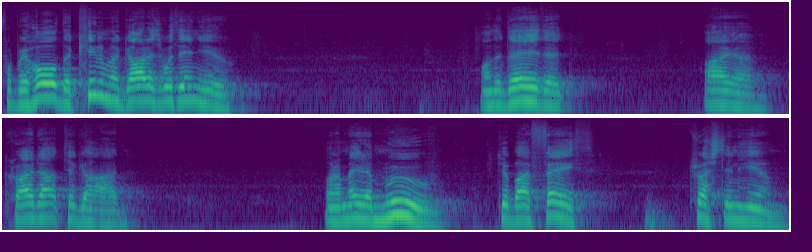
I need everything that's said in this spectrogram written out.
for behold, the kingdom of God is within you. On the day that I uh, cried out to God, when I made a move to, by faith, trust in Him.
